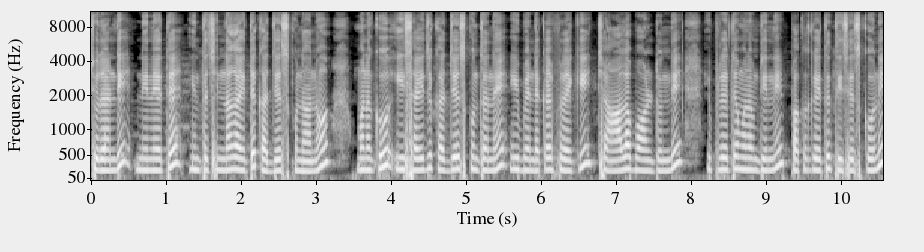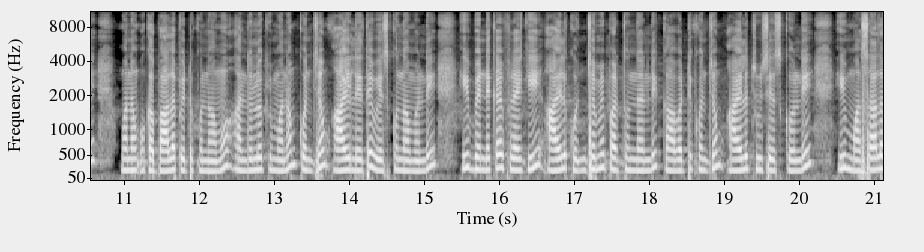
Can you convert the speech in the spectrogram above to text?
చూడండి నేనైతే ఇంత చిన్నగా అయితే కట్ చేసుకున్నాను. మనకు ఈ సైజు కట్ చేసుకుంటేనే ఈ బెండకాయ ఫ్రైకి చాలా బాగుంటుంది. ఇప్పుడైతే మనం దీన్ని పక్కకైతే తీసేసుకొని మనం ఒక పాల పెట్టుకున్నాము. అందులోకి మనం కొంచెం ఆయిల్ అయితే వేసుకుందామండి. ఈ బెండకాయ ఫ్రైకి ఆయిల్ కొంచెమే పడుతుందండి. కాబట్టి కొంచెం ఆయిల్ చూసేసుకోండి. ఈ మసాలా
